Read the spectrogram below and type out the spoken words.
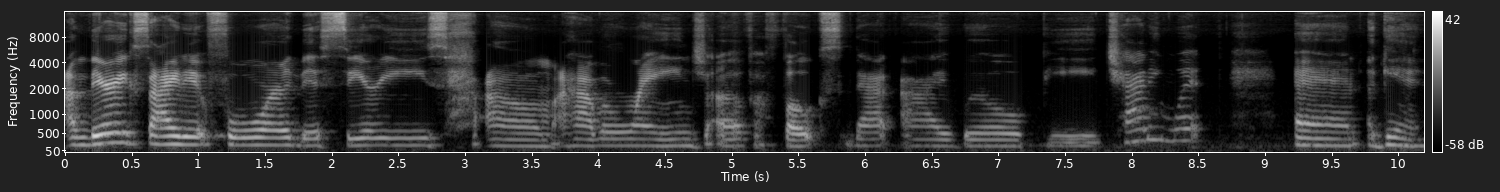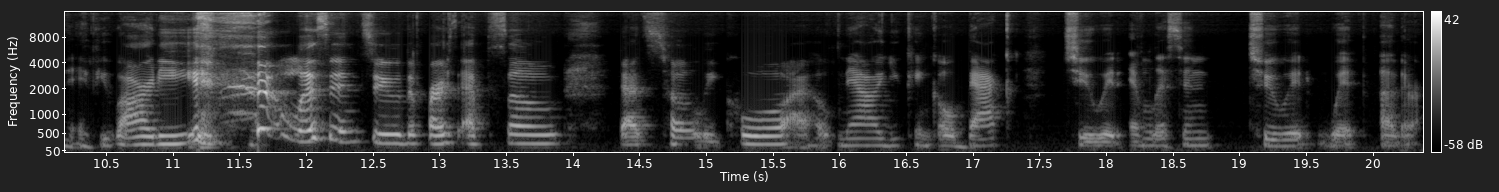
i'm very excited for this series. Um, i have a range of folks that i will be chatting with. And again if you've already listened to the first episode that's totally cool. I hope now you can go back to it and listen to it with other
